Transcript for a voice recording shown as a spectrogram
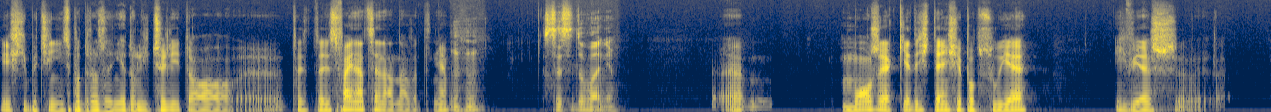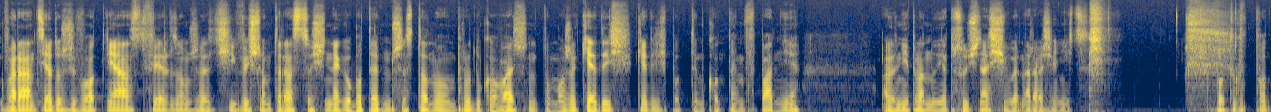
Jeśli by ci nic po drodze nie doliczyli, to, e, to, to jest fajna cena nawet, nie? Mhm. Zdecydowanie. E, może jak kiedyś ten się popsuje i wiesz, gwarancja dożywotnia, stwierdzą, że ci wyślą teraz coś innego, bo ten przestaną produkować, no to może kiedyś, kiedyś pod tym kątem wpadnie, ale nie planuję psuć na siłę na razie nic. Pod, pod,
